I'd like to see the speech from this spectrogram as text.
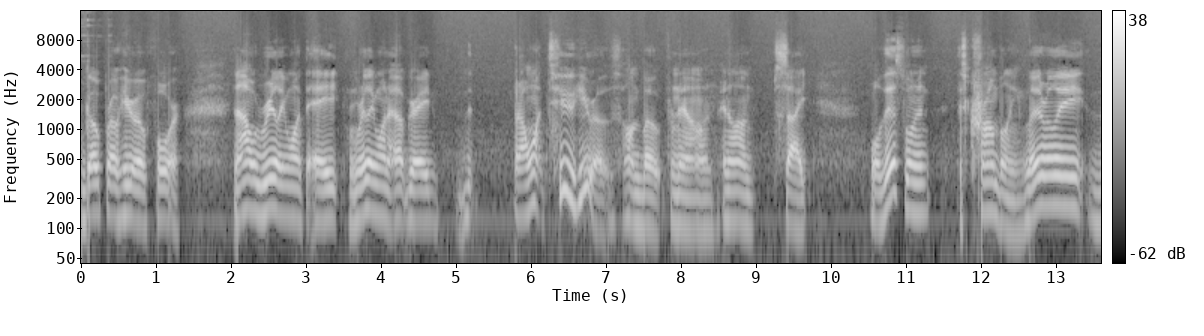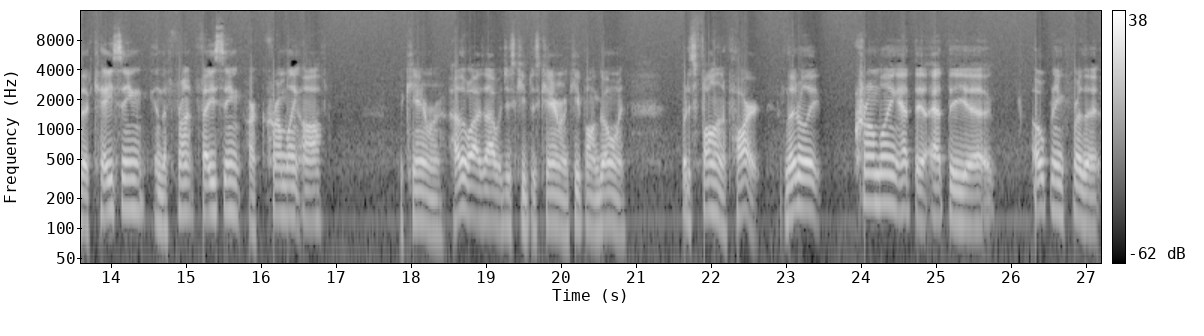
GoPro Hero 4, and I really want the 8, really want to upgrade, but I want two Heroes on boat from now on and on site. Well, this one is crumbling. Literally, the casing and the front facing are crumbling off the camera. Otherwise, I would just keep this camera and keep on going. But it's falling apart. Literally crumbling at the at the uh, opening for the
